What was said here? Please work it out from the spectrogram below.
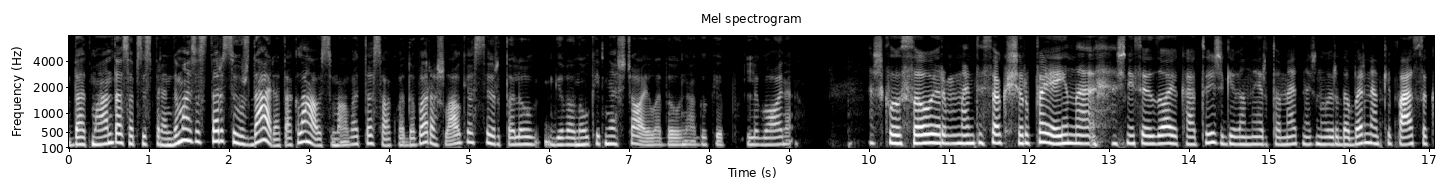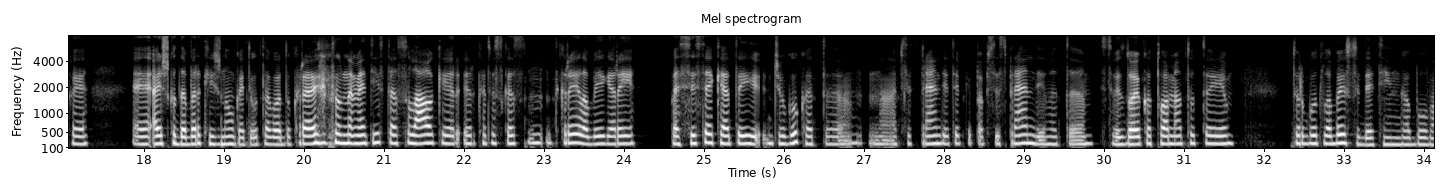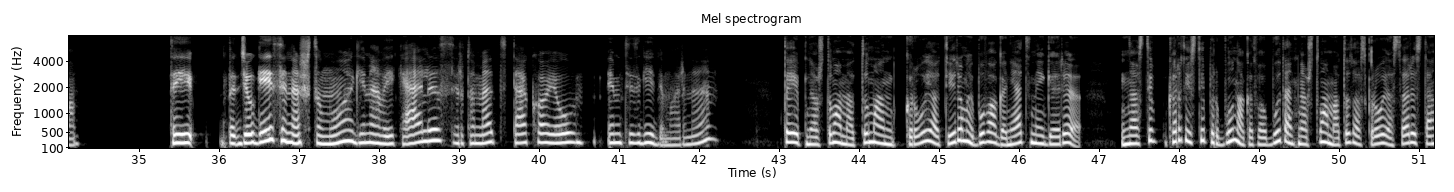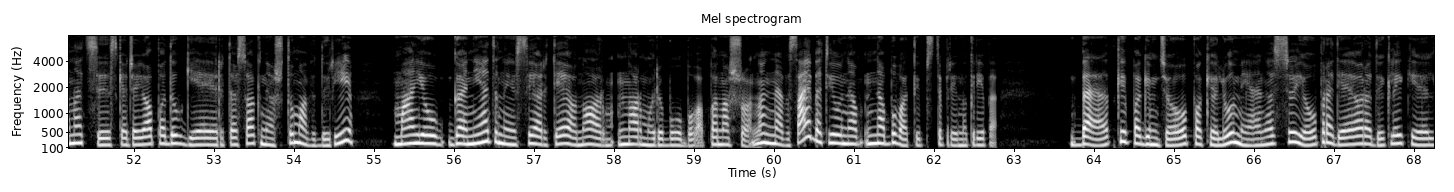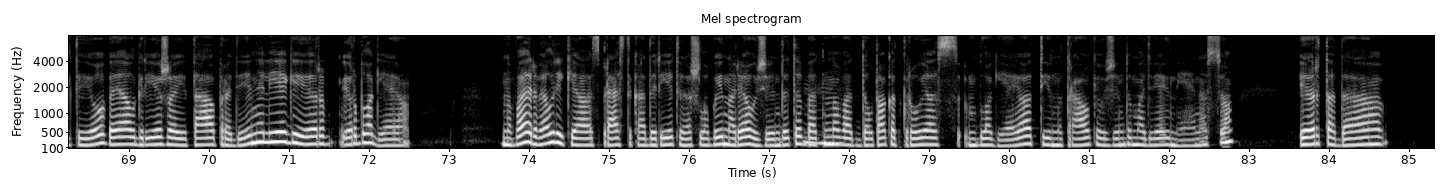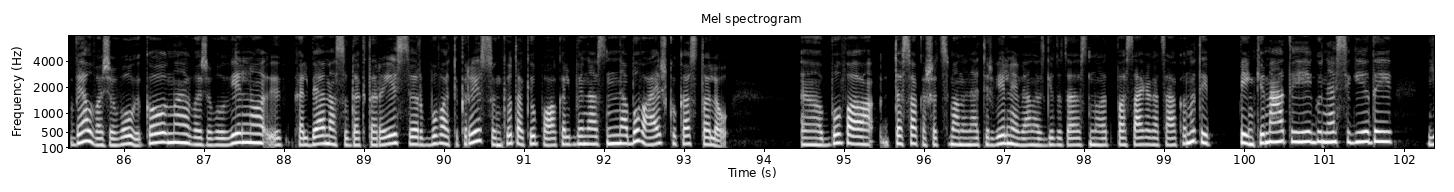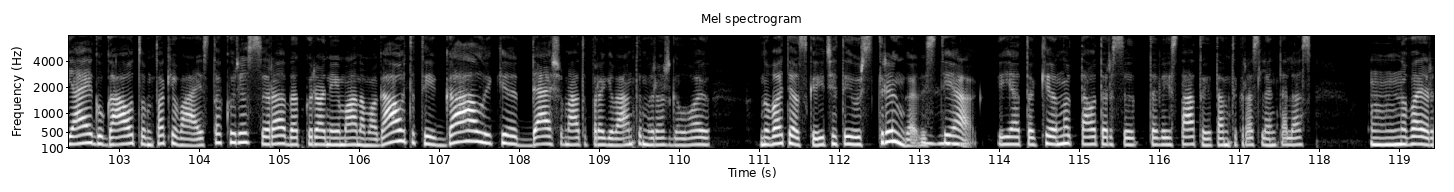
Bet man tas apsisprendimas jis tarsi uždarė tą klausimą, va tiesiog, va dabar aš laukiuosi ir toliau gyvenau kaip neščioji labiau negu kaip ligonė. Aš klausau ir man tiesiog širpai eina, aš neįsivaizduoju, ką tu išgyvenai ir tuomet, nežinau, ir dabar net kaip pasakoji, E, aišku, dabar, kai žinau, kad jau tavo dukra pilnametystę sulaukė ir, ir kad viskas tikrai labai gerai pasisekė, tai džiugu, kad na, apsisprendė taip, kaip apsisprendė, bet įsivaizduoju, kad tuo metu tai turbūt labai sudėtinga buvo. Tai džiaugiaisi neštumu, gimė vaikelis ir tuomet teko jau imtis gydimo, ar ne? Taip, neštumo metu man kraujo tyrimai buvo ganėtinai geri. Nes taip, kartais taip ir būna, kad va, būtent neštumo metu tas kraujas ar jis ten atsiskedžia, jo padaugėja ir tiesiog neštumo vidury man jau ganėtinai jisai artėjo norm, normų ribų buvo panašu. Nu, ne visai, bet jau ne, nebuvo taip stipriai nukrypę. Bet kai pagimdžiau, po kelių mėnesių jau pradėjo rodikliai kilti, jau vėl grįžo į tą pradinį lygį ir, ir blogėjo nu va ir vėl reikėjo spręsti ką daryti aš labai norėjau žindyti bet nu mhm. va dėl to kad kraujas blogėjo tai nutraukiau žindymą dviejų mėnesių ir tada vėl važiavau į Kauną, važiavau Vilnių, kalbėjome su daktarais ir buvo tikrai sunkių tokių pokalbių, nes nebuvo aišku, kas toliau. E, buvo, tiesiog aš atsimenu, net ir Vilniuje vienas gydytojas nu, pasakė, kad sako, nu tai penki metai, jeigu nesigydai, jeigu gautum tokį vaistą, kuris yra, bet kurio neįmanoma gauti, tai gal iki dešimt metų pragyventum ir aš galvoju, nu va tie skaičiai tai užstringa vis mhm. tiek. Mhm. Jie tokie, nu tau tarsi tave įstato į tam tikras lenteles. Mm, nu va ir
